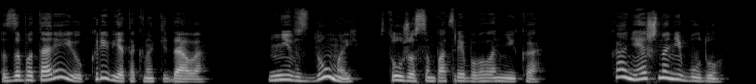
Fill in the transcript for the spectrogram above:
за батарею креветок накидала». «Не вздумай», — с ужасом потребовала Ника. «Конечно, не буду»,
